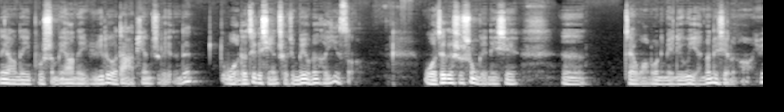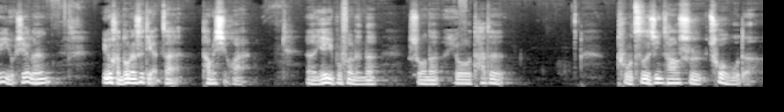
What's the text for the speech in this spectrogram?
那样的一部什么样的娱乐大片之类的，那我的这个闲扯就没有任何意思了。我这个是送给那些，嗯，在网络里面留言的那些人啊，因为有些人，因为很多人是点赞，他们喜欢，嗯，也有一部分人呢说呢，有他的吐字经常是错误的，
